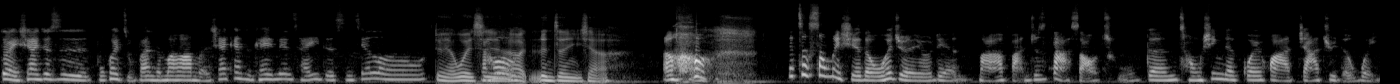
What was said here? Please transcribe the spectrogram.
对，现在就是不会煮饭的妈妈们，现在开始可以练才艺的时间喽。对啊，我也是要认真一下。然后，那这上面写的我会觉得有点麻烦，就是大扫除跟重新的规划家具的位置。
